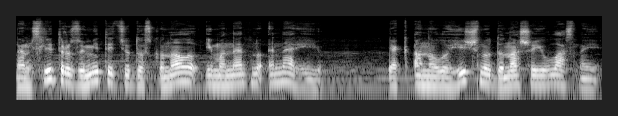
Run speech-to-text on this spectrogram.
нам слід розуміти цю досконалу іманентну енергію як аналогічну до нашої власної,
